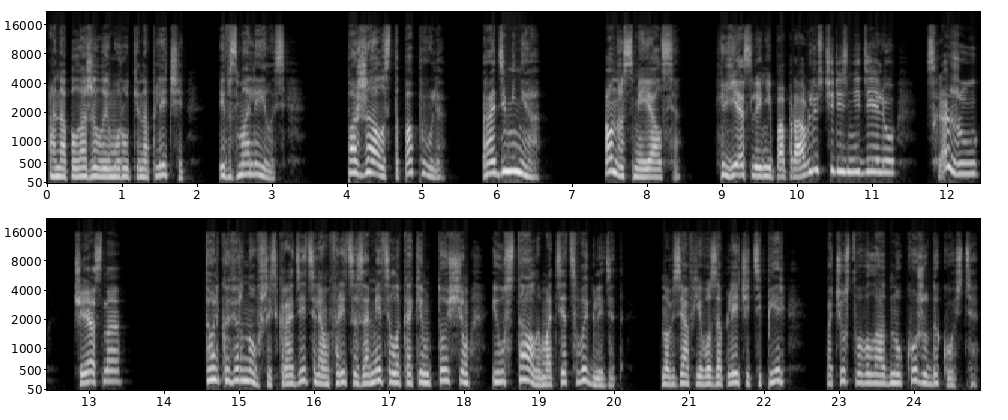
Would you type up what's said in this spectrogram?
Она положила ему руки на плечи и взмолилась. «Пожалуйста, папуля, ради меня». Он рассмеялся. «Если не поправлюсь через неделю, схожу, честно». Только вернувшись к родителям, Фрица заметила, каким тощим и усталым отец выглядит. Но, взяв его за плечи теперь, почувствовала одну кожу до кости.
